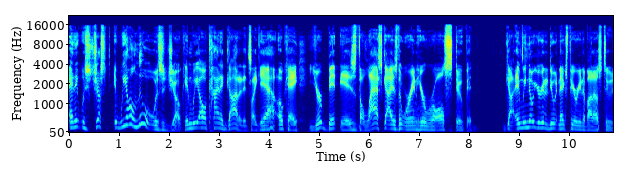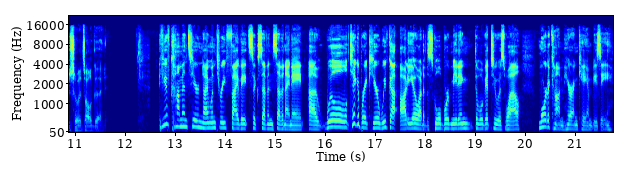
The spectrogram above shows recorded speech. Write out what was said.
and it was just we all knew it was a joke and we all kind of got it it's like yeah okay your bit is the last guys that were in here were all stupid and we know you're going to do it next period about us too so it's all good. If you have comments here 913-586-7798 uh, we'll take a break here. We've got audio out of the school board meeting that we'll get to as well. More to come here on kmbz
